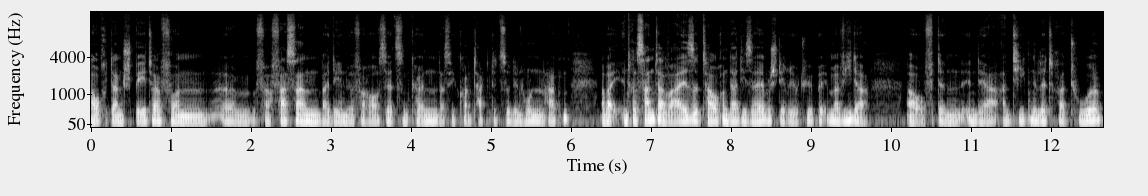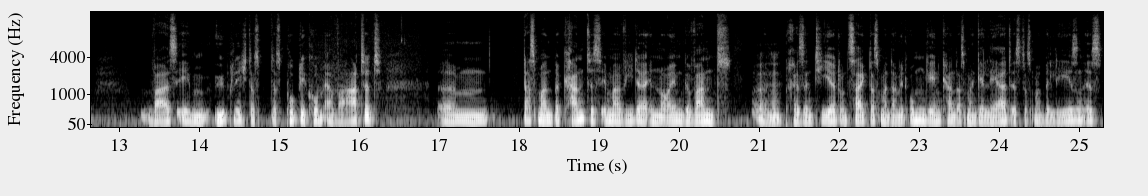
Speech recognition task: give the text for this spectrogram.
auch dann später von ähm, Verfassern, bei denen wir voraussetzen können, dass sie Kontakte zu den Hunden hatten. Aber interessanterweise tauchen da dieselben Stereotype immer wieder auf, denn in der antiken Literatur war es eben üblich, dass das Publikum erwartet, ähm, dass man Bekanntes immer wieder in neuem Gewand ähm, mhm. präsentiert und zeigt, dass man damit umgehen kann, dass man gelehrt ist, dass man belesen ist.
